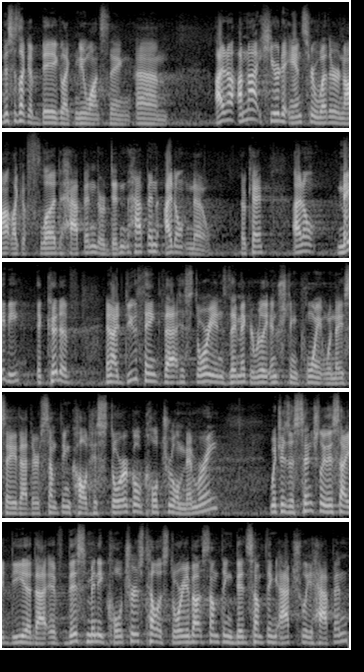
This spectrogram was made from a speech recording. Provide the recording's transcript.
this is like a big, like, nuanced thing. Um, I am not here to answer whether or not like a flood happened or didn't happen. I don't know. Okay, I don't. Maybe it could have. And I do think that historians they make a really interesting point when they say that there's something called historical cultural memory, which is essentially this idea that if this many cultures tell a story about something, did something actually happen?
